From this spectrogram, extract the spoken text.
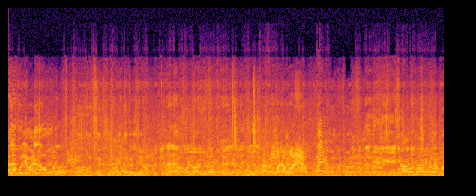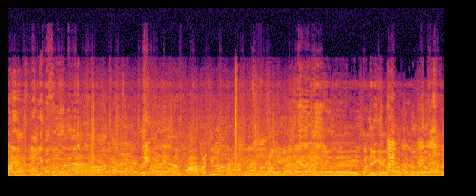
எல்லாம் கூலி மாடு தான் வாங்கிட்டு வரும் ஆமாம் சரி சரி. வாங்கிட்டு வரேன் இல்லையா? ஆ, வந்துச்சு வந்துச்சு. இருக்கு நம்ம ஆ, பார்க்க போகிறேன் பட்டியல் ஓட்டுறாங்க எல்லாமே வந்து பண்டிகைக்காக தான் கொண்டு வந்திருக்காங்க மாடு.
